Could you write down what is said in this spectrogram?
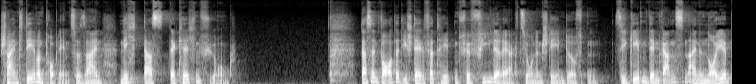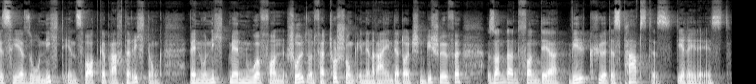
scheint deren Problem zu sein, nicht das der Kirchenführung. Das sind Worte, die stellvertretend für viele Reaktionen stehen dürften. Sie geben dem Ganzen eine neue, bisher so nicht ins Wort gebrachte Richtung, wenn nun nicht mehr nur von Schuld und Vertuschung in den Reihen der deutschen Bischöfe, sondern von der Willkür des Papstes die Rede ist.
